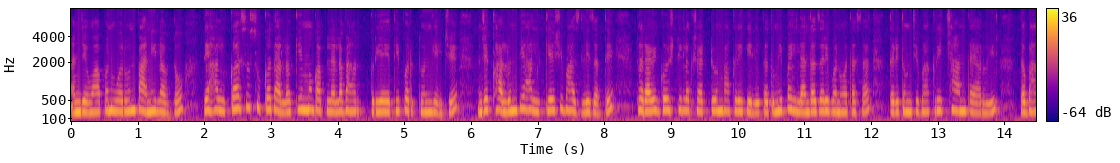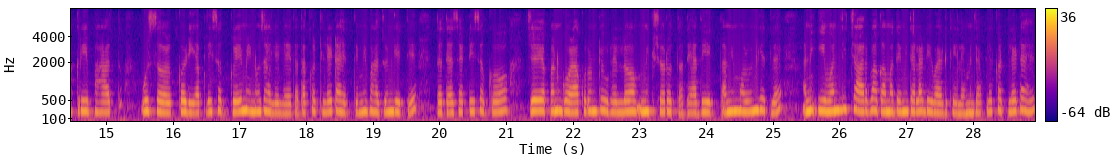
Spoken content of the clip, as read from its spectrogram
आणि जेव्हा आपण वरून पाणी लावतो ते हलकंसं सुकत आलं की मग आपल्याला भाकरी आहे ती परतून घ्यायची. म्हणजे खालून ती हलकी अशी भाजली जाते. ठराविक गोष्टी लक्षात ठेवून भाकरी केली तर तुम्ही पहिल्यांदा जरी बनवत असाल तरी तुमची भाकरी छान तयार होईल. तर भाकरी भात उसळ कढी आपले सगळे मेनू झालेले आहेत. आता कटलेट आहेत ते मी भाजून घेते. तर त्यासाठी सगळं जे आपण गोळा करून ठेवलेलं मिक्सर होतं ते आधी एकदा मी मळून घेतलं आहे आणि इव्हनली चार भागामध्ये मी त्याला डिवाईड केलं आहे म्हणजे आपले कटलेट आहेत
